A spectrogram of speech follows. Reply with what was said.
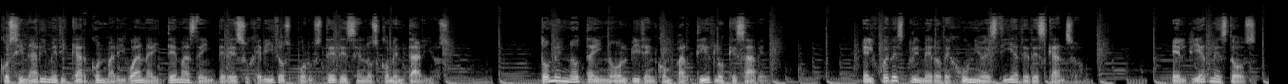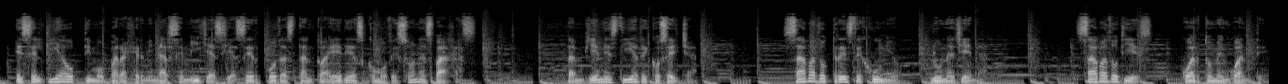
cocinar y medicar con marihuana y temas de interés sugeridos por ustedes en los comentarios. Tomen nota y no olviden compartir lo que saben. El jueves primero de junio es día de descanso. El viernes 2 es el día óptimo para germinar semillas y hacer podas tanto aéreas como de zonas bajas. También es día de cosecha. Sábado 3 de junio, luna llena. Sábado 10, cuarto menguante.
